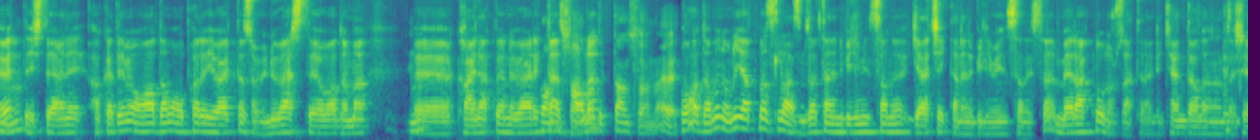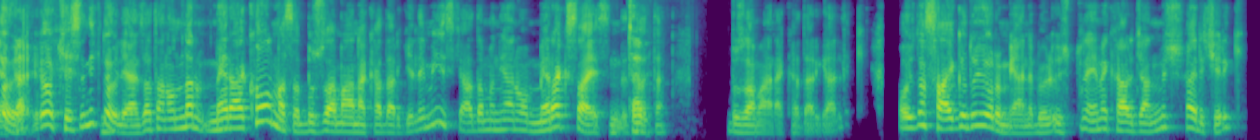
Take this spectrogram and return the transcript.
evet Hı. de işte yani akademi o adama o parayı verdikten sonra üniversite o adama. E, kaynaklarını verdikten Son sonra sonra evet. o adamın onu yapması lazım. Zaten hani bilim insanı gerçekten hani bilim insanıysa meraklı olur zaten hani kendi alanında şey Kesinlikle yapar. öyle. Yok kesinlikle öyle yani. Zaten onlar merakı olmasa bu zamana kadar gelemeyiz ki. Adamın yani o merak sayesinde Tabii. zaten bu zamana kadar geldik. O yüzden saygı duyuyorum yani böyle üstüne emek harcanmış her içerik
